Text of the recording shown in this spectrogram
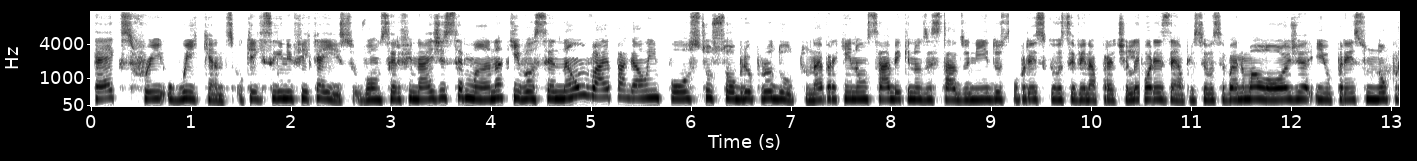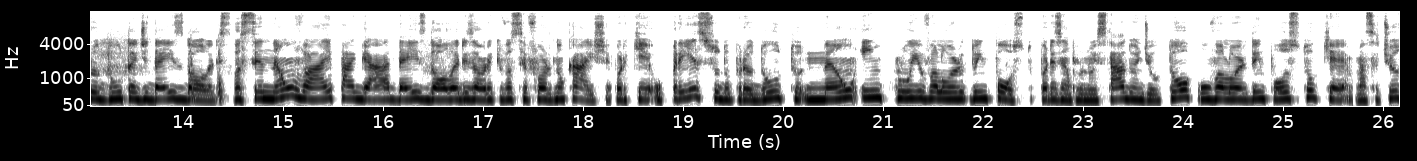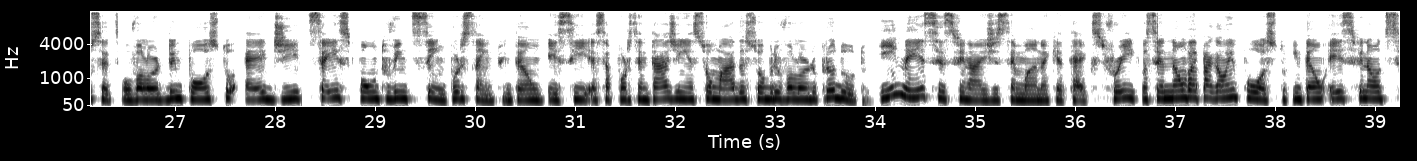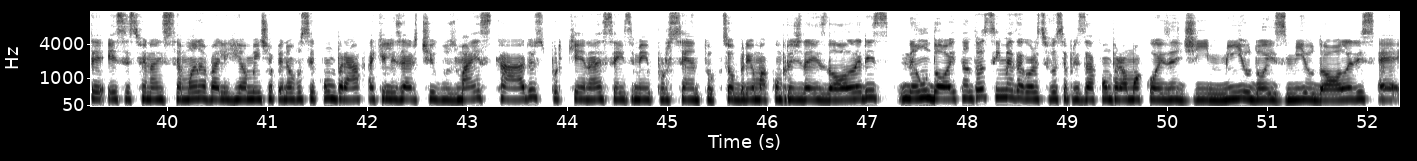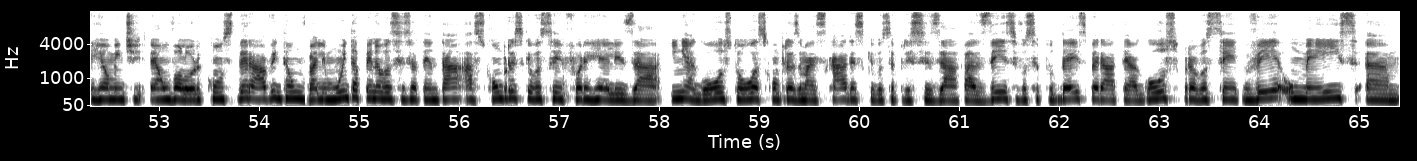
tax-free weekends. O que, que significa isso? Vão ser finais de semana que você não vai pagar o imposto sobre o produto, né? Para quem não sabe, aqui nos Estados Unidos, o preço que você vê na prateleira, por exemplo, se você vai numa loja e o preço no produto é de 10 dólares, você não vai pagar 10 dólares a hora que você for no caixa, porque o preço do produto não inclui o valor do imposto. Por exemplo, no estado onde eu tô, o valor do imposto, que é Massachusetts, o valor do imposto é de 6,25%. Então, esse, essa porcentagem é somada sobre o valor do produto. E nesses finais de semana que é tax free, você não vai pagar o imposto. Então, esse final de se, esses finais de semana vale realmente a pena você comprar aqueles artigos mais caros, porque, né, 6,5% sobre uma compra de 10 dólares não dói tanto assim, mas agora se você precisar comprar uma coisa de mil, dois mil dólares, é realmente é um valor considerável. Então, vale muito a pena você se atentar às compras que você for realizar em agosto ou as compras mais caras que você precisar fazer, se você puder esperar até agosto para você ver o mês, um,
